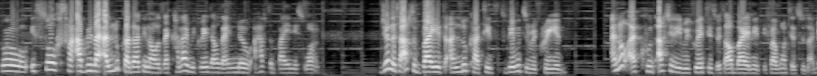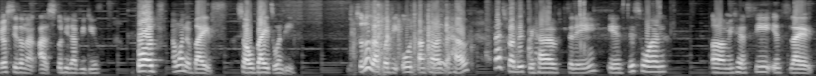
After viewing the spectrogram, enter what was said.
bro. It's so fun. I've been like, I looked at that thing. I was like, can I recreate? I was like, no, I have to buy this one. Jonas. I have to buy it and look at it to be able to recreate. I know I could actually recreate it without buying it if I wanted to, like just sit down and I'll study that video. But I want to buy it, so I'll buy it one day. So those are for the old Ankaras I have. First fabric we have today is this one. Um, you can see it's like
